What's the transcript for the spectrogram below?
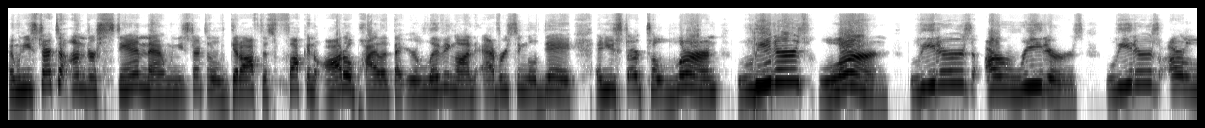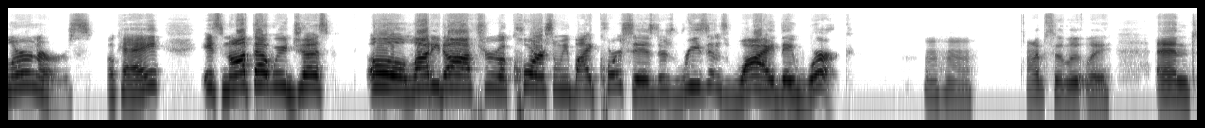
And when you start to understand that, when you start to get off this fucking autopilot that you're living on every single day, and you start to learn, leaders learn. Leaders are readers. Leaders are learners. Okay. It's not that we just, oh, la di da through a course and we buy courses. There's reasons why they work. Mm-hmm. Absolutely. And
